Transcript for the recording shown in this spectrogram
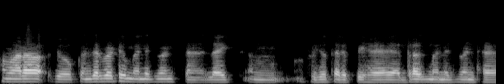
हमारा जो कंजर्वेटिव मैनेजमेंट है लाइक फिजियोथेरेपी है या ड्रग मैनेजमेंट है,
